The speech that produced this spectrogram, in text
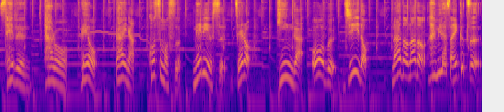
セブン、太郎、レオ、ダイナ、コスモス、メビウス、ゼロ、銀河、オーブ、ジード、などなど、皆さんいくつ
